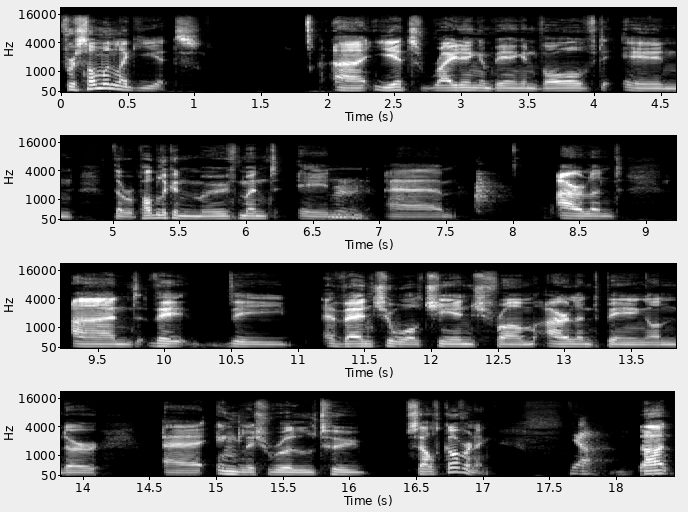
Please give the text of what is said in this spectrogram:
for someone like Yeats, uh, Yeats writing and being involved in the Republican movement in mm. um, Ireland and the the eventual change from Ireland being under uh, English rule to self-governing. Yeah, that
